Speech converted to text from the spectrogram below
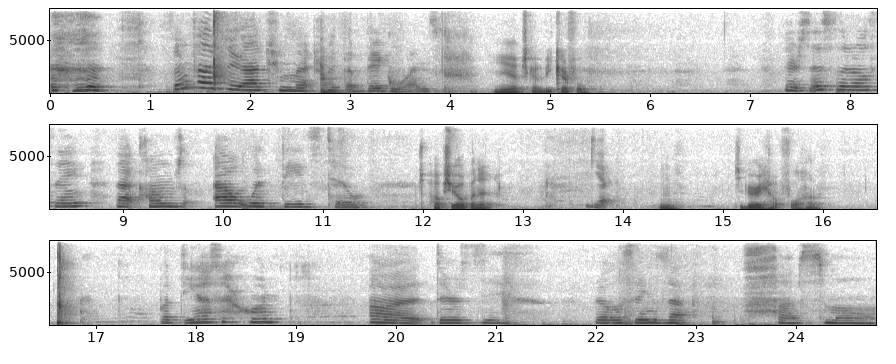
Sometimes you add too much with the big ones. Yeah, just gotta be careful. There's this little thing that comes out with these two. Helps you open it. Yep. It's very helpful, huh? But the other one, uh, there's the little things that have small.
